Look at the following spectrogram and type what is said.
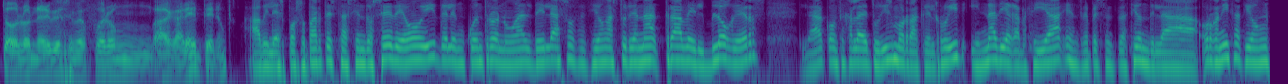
todos los nervios se me fueron al garete, ¿no? Áviles, por su parte, está siendo sede hoy del encuentro anual de la Asociación Asturiana Travel Bloggers. La concejala de Turismo Raquel Ruiz y Nadia García, en representación de la organización,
